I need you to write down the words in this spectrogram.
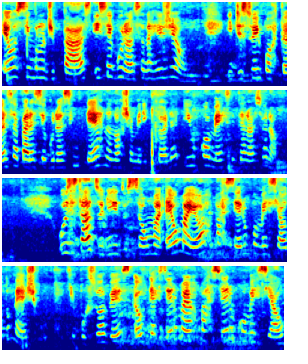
é um símbolo de paz e segurança na região, e de sua importância para a segurança interna norte-americana e o comércio internacional. Os Estados Unidos são uma, é o maior parceiro comercial do México, que por sua vez é o terceiro maior parceiro comercial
